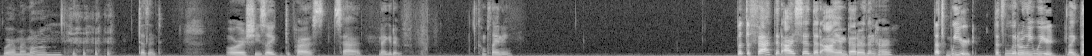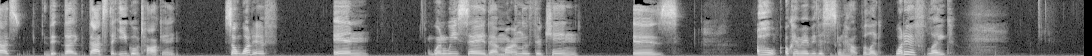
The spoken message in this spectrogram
Where my mom doesn't. Or she's like depressed, sad, negative, complaining. But the fact that I said that I am better than her, that's weird. That's literally weird. Like that's th- that that's the ego talking. So what if in when we say that Martin Luther King is oh, okay, maybe this is going to help. But like what if like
